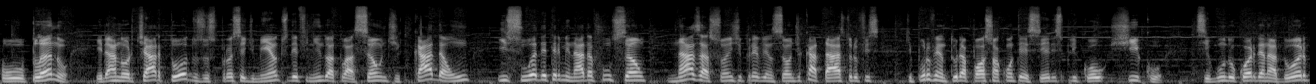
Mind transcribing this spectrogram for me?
O plano irá nortear todos os procedimentos, definindo a atuação de cada um e sua determinada função nas ações de prevenção de catástrofes que porventura possam acontecer, explicou Chico. Segundo o coordenador,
